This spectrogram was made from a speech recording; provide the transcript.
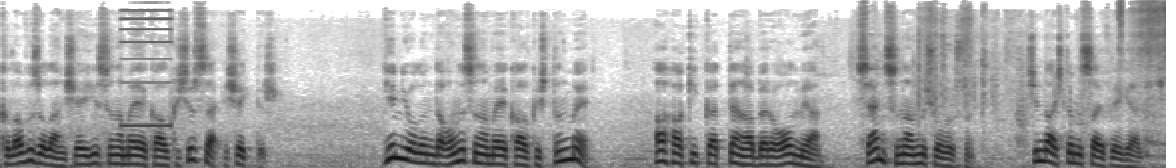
kılavuz olan şeyhi sınamaya kalkışırsa eşektir. Din yolunda onu sınamaya kalkıştın mı? Ah hakikatten haberi olmayan sen sınanmış olursun. Şimdi açtığımız sayfaya geldik.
